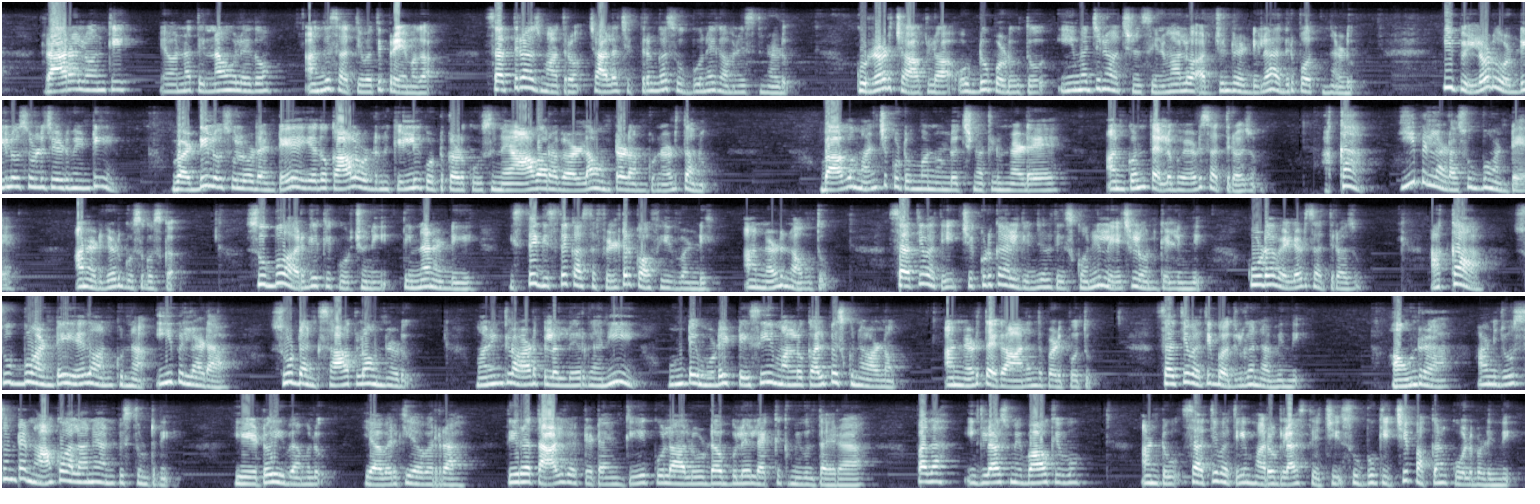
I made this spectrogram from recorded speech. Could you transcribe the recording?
రారా లోన్కి? ఏమన్నా తిన్నావో లేదో? అంది సత్యవతి ప్రేమగా. సత్యరాజు మాత్రం చాలా చిత్రంగా సుబ్బునే గమనిస్తున్నాడు. కుర్రాడు చాకులా ఒడ్డు పొడుగుతో ఈ మధ్యన వచ్చిన సినిమాలో అర్జున్ రెడ్డిలా అదిరిపోతున్నాడు. ఈ పిల్లోడు వడ్డీలో సుళ్ళు చేయడం ఏంటి? వడ్డీలో సులోడంటే ఏదో కాల ఒడ్డును కిళ్ళి కొట్టుకాడ కూసునే ఆవారగాళ్ళా ఉంటాడనుకున్నాడు తను. బాగా మంచి కుటుంబం నుండి వచ్చినట్లున్నాడే అనుకొని తెల్లబోయాడు సత్యరాజు. అక్క ఈ పిల్లాడా సుబ్బు అంటే? అని అడిగాడు గుసగుసగా. సుబ్బు అరిగెక్కి కూర్చుని తిన్నానండి ఇస్తే గిస్తే కాస్త ఫిల్టర్ కాఫీ ఇవ్వండి. అన్నాడు నవ్వుతూ. సత్యవతి చిక్కుడుకాయల గింజలు తీసుకొని లేచి లోనికెళ్ళింది. కూడా వెళ్ళాడు సత్యరాజు. అక్క సుబ్బు అంటే ఏదో అనుకున్నా ఈ పిల్లాడా? చూడ్డానికి సాకులా ఉన్నాడు. మన ఇంట్లో ఆడపిల్లలు లేరు కానీ ఉంటే ముడెట్టేసి మనలో కలిపేసుకునేవాళ్ళం అన్నాడు తెగ ఆనందపడిపోతూ. సత్యవతి బదులుగా నవ్వింది. అవునరా ఆడిని చూస్తుంటే నాకు అలానే అనిపిస్తుంటుంది. ఏటో ఈ బెమలు ఎవరికి ఎవర్రా? తీరా తాళి కట్టే టైంకి కులాలు డబ్బులే లెక్కకి మిగులుతాయిరా. పద ఈ గ్లాస్ మీ బావకివ్వు అంటూ సత్యవతి మరో గ్లాస్ తెచ్చి సుబ్బుకిచ్చి పక్కన కూలబడింది.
